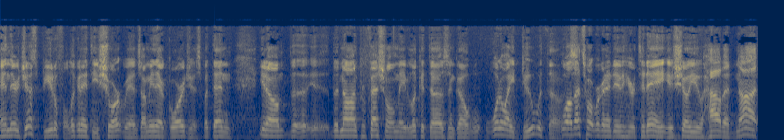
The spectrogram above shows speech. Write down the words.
and they're just beautiful. Looking at these short ribs, I mean, they're gorgeous. But then, you know, the the non-professional may look at those and go, "What do I do with those?" Well, that's what we're going to do here today: is show you how to not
